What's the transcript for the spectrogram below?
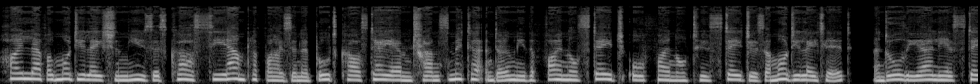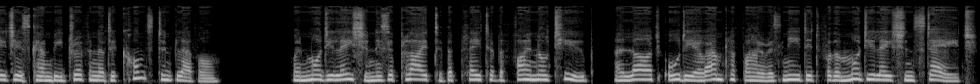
High-level modulation uses Class C amplifiers in a broadcast AM transmitter and only the final stage or final two stages are modulated, and all the earlier stages can be driven at a constant level. When modulation is applied to the plate of the final tube, a large audio amplifier is needed for the modulation stage,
